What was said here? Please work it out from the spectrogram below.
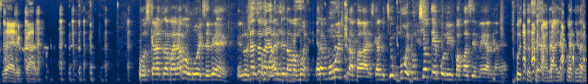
Sério, cara. Pô, os caras trabalhavam muito, você vê? Ele não tinha muito. Era muito trabalho, os caras não tinham muito, não tinham tempo livre para fazer merda, né? Puta sacanagem quando era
